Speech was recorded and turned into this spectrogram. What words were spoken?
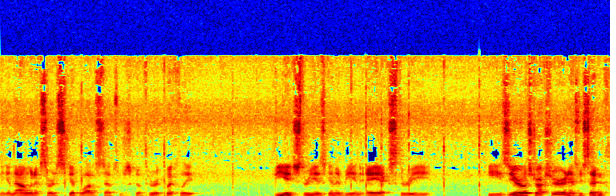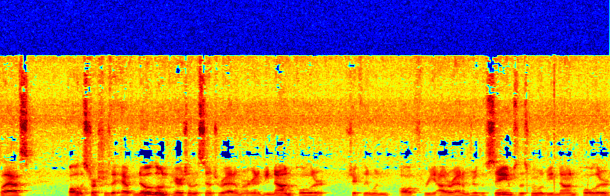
again now I'm going to sort of skip a lot of steps and just go through it quickly. BH3 is going to be an AX3 E0 structure, and as we said in class, all the structures that have no lone pairs on the central atom are going to be nonpolar, particularly when all three outer atoms are the same. So this one would be nonpolar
